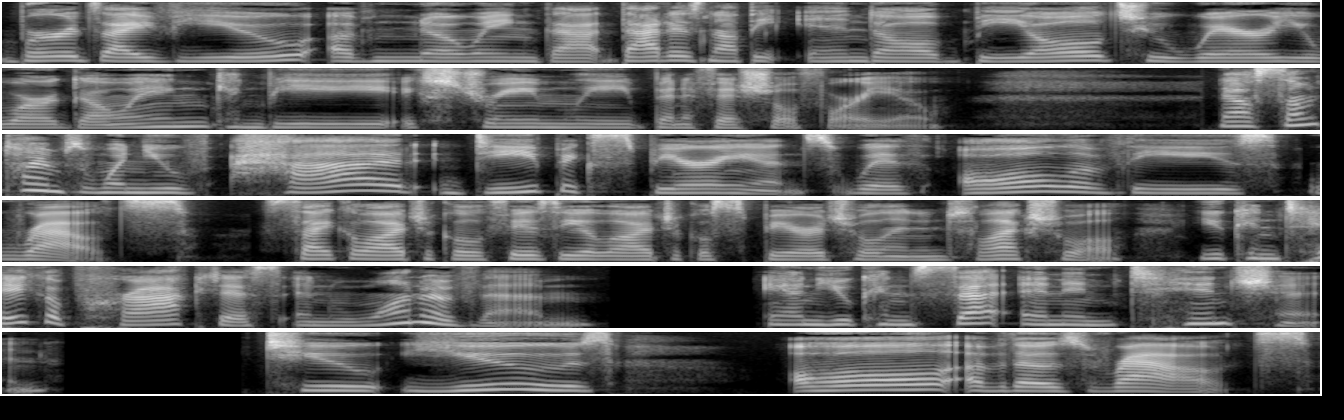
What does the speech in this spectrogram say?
bird's eye view of knowing that that is not the end all be all to where you are going can be extremely beneficial for you. Now, sometimes when you've had deep experience with all of these routes, psychological, physiological, spiritual, and intellectual, you can take a practice in one of them and you can set an intention to use all of those routes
